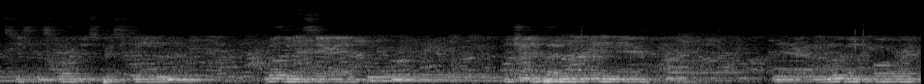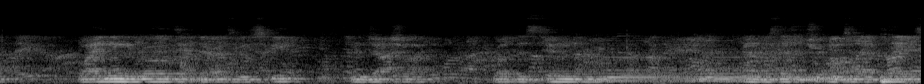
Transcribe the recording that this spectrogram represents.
It's just this gorgeous, pristine wilderness area. As a tribute to that place.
